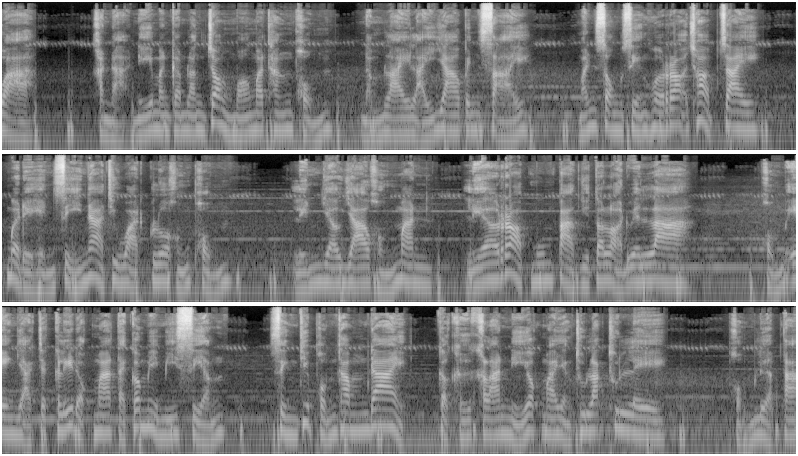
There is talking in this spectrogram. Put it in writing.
กว่า ขณะนี้มันกำลังจ้องมองมาทางผมน้ำลายไหลยาวเป็นสาย มันส่งเสียงหัวเราะชอบใจ เมื่อได้เห็นสีหน้าที่หวาดกลัวของผม ลิ้นยาวๆของมัน เลียรอบมุมปากอยู่ตลอดเวลา ผมเองอยากจะกรีดออกมาแต่ก็ไม่มีเสียง สิ่งที่ผมทำได้ก็คือคลานหนีออกมาอย่างทุลักทุเล ผมเหลือบตา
